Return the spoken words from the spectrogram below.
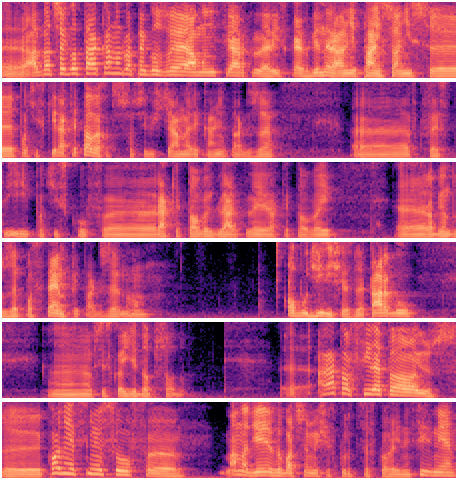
E, A dlaczego taka? No dlatego, że amunicja artyleryjska jest generalnie tańsza niż e, pociski rakietowe, chociaż oczywiście Amerykanie także e, w kwestii pocisków e, rakietowych dla artylerii rakietowej e, robią duże postępy, także no obudzili się z letargu, e, wszystko idzie do przodu. E, A na tą chwilę to już e, koniec newsów. E, Mam nadzieję, zobaczymy się wkrótce w kolejnym filmie.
